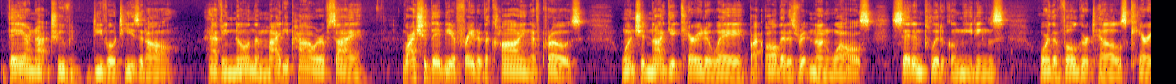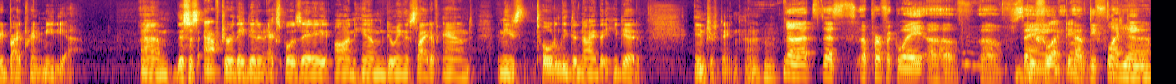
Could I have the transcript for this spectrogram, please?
They are not true devotees at all. Having known the mighty power of Sai, why should they be afraid of the cawing of crows? One should not get carried away by all that is written on walls, said in political meetings, or the vulgar tales carried by print media. Um, this is after they did an expose on him doing the sleight of hand, and he's totally denied that he did. Interesting, huh? No, that's that's a perfect way of of saying Deflecting. of deflecting Yeah.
